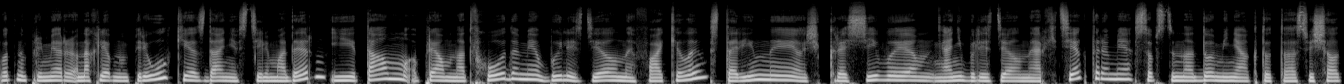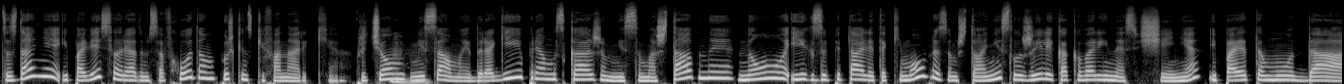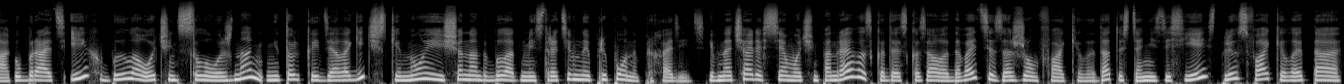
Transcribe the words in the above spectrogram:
вот, например, на Хлебном переулке здание в стиле модерн, и там прямо над входами были сделаны факелы старинные, очень красивые. Они были сделаны архитекторами, фонарями. Собственно, до меня кто-то освещал это здание и повесил рядом со входом пушкинские фонарики. Причем mm-hmm. не самые дорогие, прямо скажем, не самосштабные, но их запитали таким образом, что они служили как аварийное освещение. И поэтому, да, убрать их было очень сложно, не только идеологически, но и еще надо было административные препоны проходить. И вначале всем очень понравилось, когда я сказала, давайте зажжем факелы, да, то есть они здесь есть, плюс факел — это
